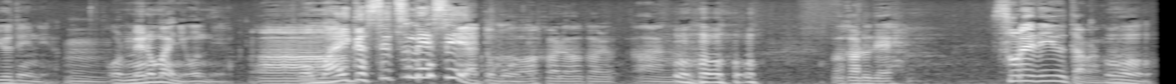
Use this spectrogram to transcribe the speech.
言うてんねや。うん俺目の前におんねや。あお前が説明せえやと思うわかるわかるあの わかるでそれで言うたらう、ね。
